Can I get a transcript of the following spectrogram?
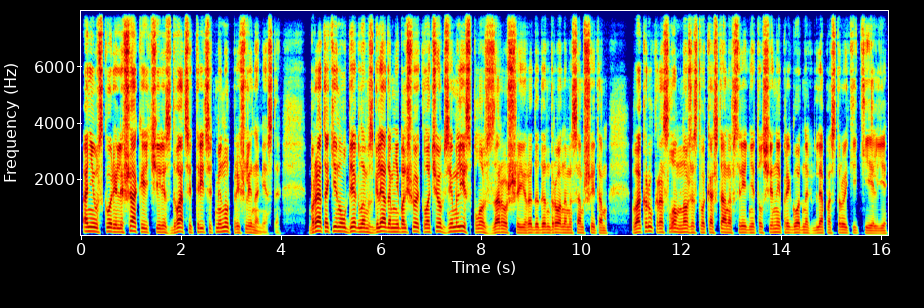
Они ускорили шаг и через 20-30 минут пришли на место. Брат окинул беглым взглядом небольшой клочок земли, сплошь заросший рододендроном и самшитом. Вокруг росло множество каштанов средней толщины, пригодных для постройки кельи.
